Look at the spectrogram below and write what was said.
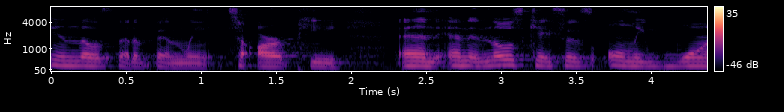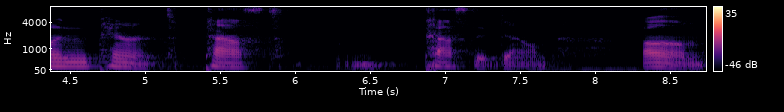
in those that have been linked to RP, and and in those cases, only one parent passed passed it down. Um,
